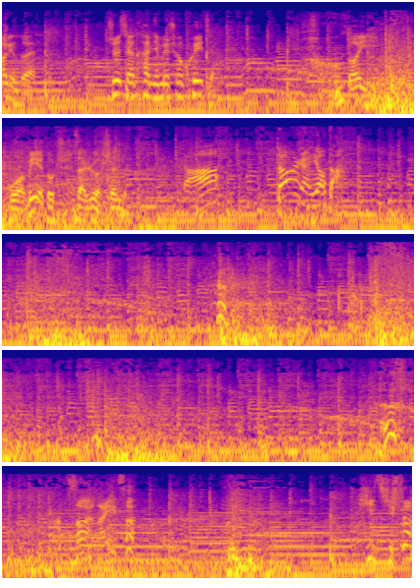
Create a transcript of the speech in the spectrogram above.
高领队，之前看您没穿盔甲，所以我们也都只是在热身呢。打，当然要打。哼很好，再来一次，一起上！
